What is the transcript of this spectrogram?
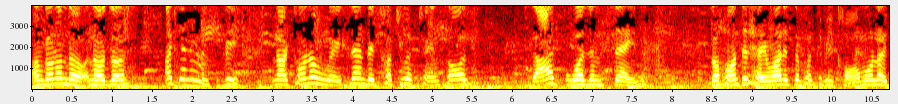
I'm going on the no the. I can't even speak. Nocturnal Wasteland, they touch you with chainsaws. That was insane. The haunted Hayride is supposed to be calm or like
